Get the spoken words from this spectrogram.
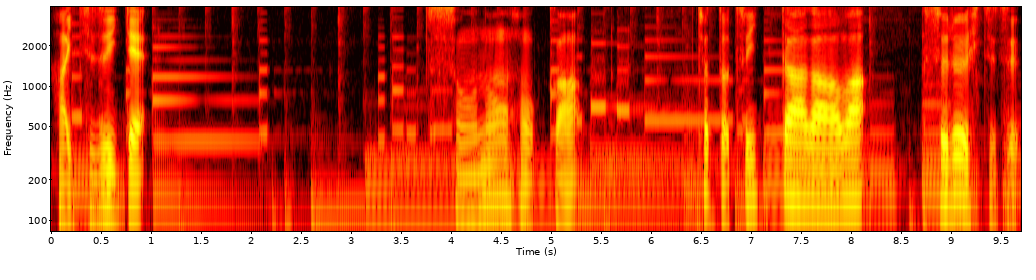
はい、続いて、その他、ちょっとツイッター側はスルーしつつ、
